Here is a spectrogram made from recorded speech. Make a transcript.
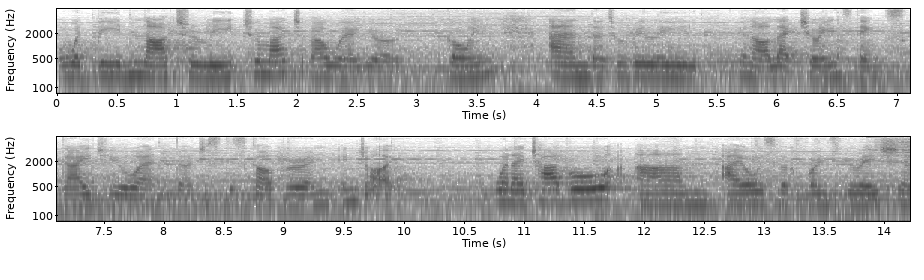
would be not to read too much about where you're going and uh, to really, you know, let your instincts guide you and uh, just discover and enjoy. When I travel, um, I always look for inspiration,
